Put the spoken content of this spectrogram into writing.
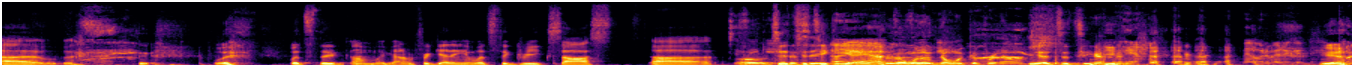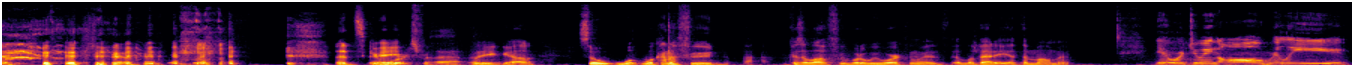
uh, what's the? Oh my god, I'm forgetting it. What's the Greek sauce? Uh, Oh, Tzatziki. tzatziki, tzatziki. yeah, yeah. No one, no one could pronounce. Yeah, tzatziki. that would have been a good name. Yeah. That's It great. works for that. There you go. So, what, what kind of food? Because I love food. What are we working with at La Betty at the moment? Yeah, we're doing all really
